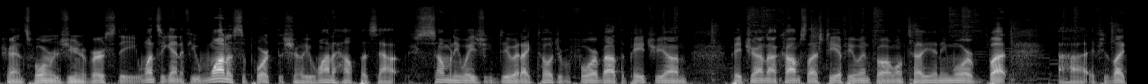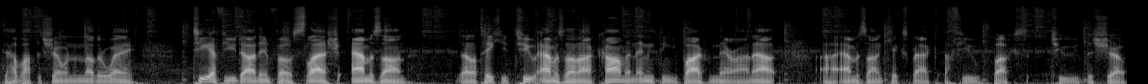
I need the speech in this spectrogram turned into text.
Transformers University. Once again, if you want to support the show, you want to help us out, there's so many ways you can do it. I told you before about the Patreon, patreon.com slash TFUinfo. I won't tell you anymore, but uh, if you'd like to help out the show in another way, tfu.info slash Amazon. That'll take you to Amazon.com, and anything you buy from there on out, uh, Amazon kicks back a few bucks to the show.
